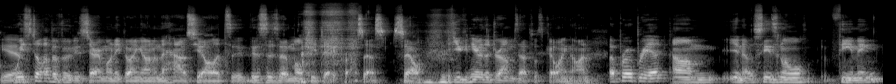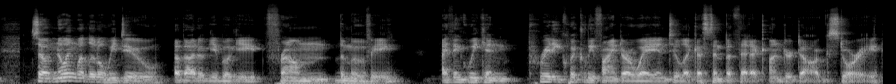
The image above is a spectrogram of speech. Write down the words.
yeah. We still have a voodoo ceremony going on in the house, y'all. It's a, this is a multi-day process. So if you can hear the drums, that's what's going on. Appropriate, um, you know, seasonal theming. So knowing what little we do about Oogie Boogie from the movie, I think we can pretty quickly find our way into like a sympathetic underdog story.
